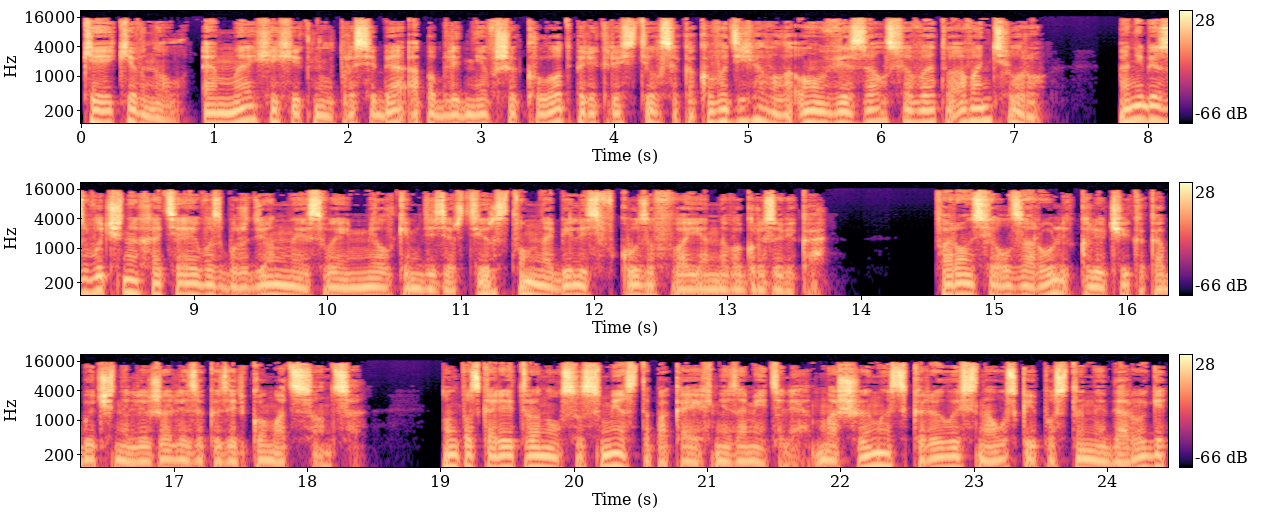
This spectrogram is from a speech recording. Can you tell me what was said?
Кей кивнул. Эмме хихикнул про себя, а побледневший Клод перекрестился. Какого дьявола он ввязался в эту авантюру? Они беззвучно, хотя и возбужденные своим мелким дезертирством, набились в кузов военного грузовика. Фарон сел за руль, ключи, как обычно, лежали за козырьком от солнца. Он поскорее тронулся с места, пока их не заметили. Машина скрылась на узкой пустынной дороге,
